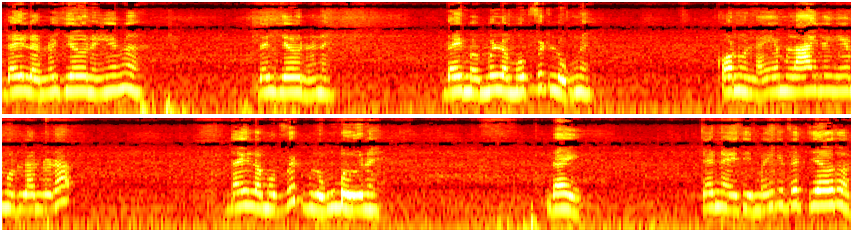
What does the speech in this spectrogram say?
Đây là nó dơ này em ha. Đây dơ nữa này. Đây mà mới là một vết lủng này. Con hồi nãy em like cho anh em một lần rồi đó. Đây là một vết lủng bự này. Đây. Trên này thì mấy cái vết dơ thôi.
